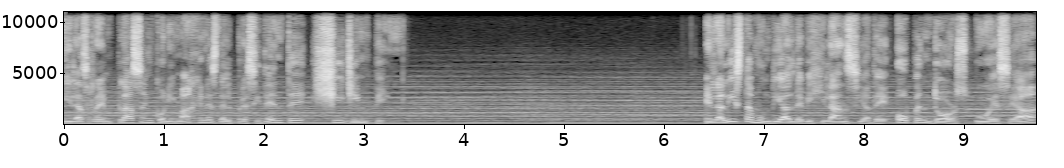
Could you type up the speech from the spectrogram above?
y las reemplacen con imágenes del presidente Xi Jinping. En la lista mundial de vigilancia de Open Doors USA,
